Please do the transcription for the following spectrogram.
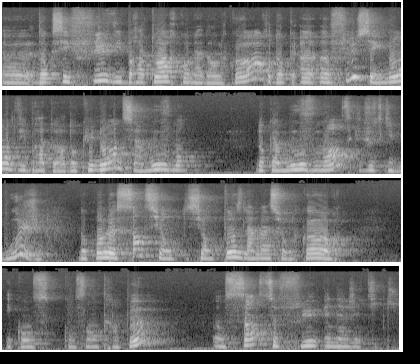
euh, donc ces flux vibratoires qu'on a dans le corps, donc un, flux c'est une onde vibratoire. Donc une onde c'est un mouvement. Donc un mouvement c'est quelque chose qui bouge. Donc on le sent si on, si on pose la main sur le corps et qu'on se concentre un peu, on sent ce flux énergétique.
